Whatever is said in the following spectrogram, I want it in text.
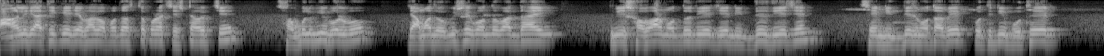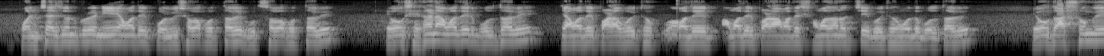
বাঙালি জাতিকে যেভাবে অপদস্থ করার চেষ্টা হচ্ছে, সকলকেই বলব যে আমাদের অভিষেক বন্দ্যোপাধ্যায় তিনি সভার মধ্য দিয়ে যে নির্দেশ দিয়েছেন, সেই নির্দেশ মোতাবেক প্রতিটি বুথের পঞ্চাশ জন করে নিয়ে আমাদের কর্মী সভা করতে হবে, বুথ সভা করতে হবে এবং সেখানে আমাদের বলতে হবে যে আমাদের পাড়া বৈঠক, আমাদের আমাদের পাড়া আমাদের সমাধান হচ্ছে এই বৈঠকের মধ্যে বলতে হবে এবং তার সঙ্গে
